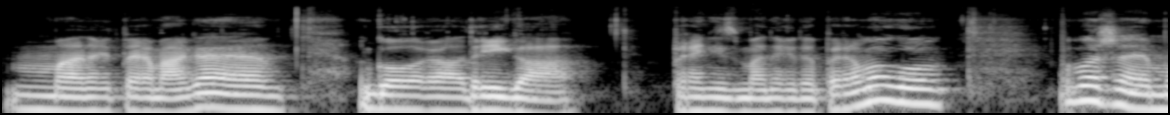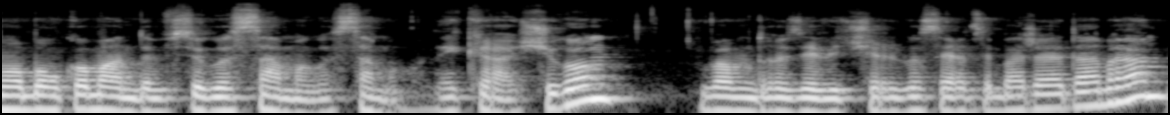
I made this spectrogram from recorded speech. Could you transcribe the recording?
Мадрид перемагає. Гол Родріга приніс Мадриду перемогу. Побажаємо обом командам всього самого-самого найкращого. Вам, друзі, від щирого серця бажаю добра.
